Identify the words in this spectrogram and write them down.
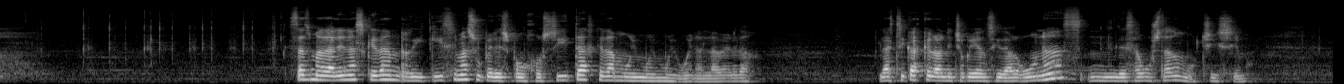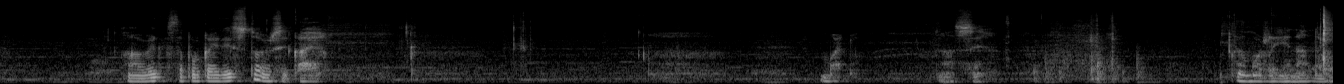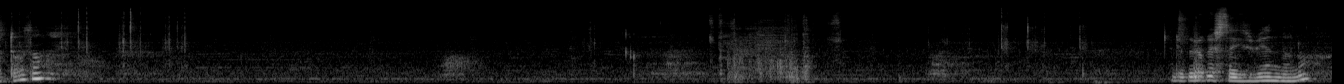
Estas magdalenas quedan riquísimas, súper esponjositas, quedan muy, muy, muy buenas, la verdad. Las chicas que lo han hecho, que ya han sido algunas, mm, les ha gustado muchísimo. A ver, está por caer esto, a ver si cae. Bueno, así. Vamos rellenándolo todo. Yo creo que estáis viendo, ¿no?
